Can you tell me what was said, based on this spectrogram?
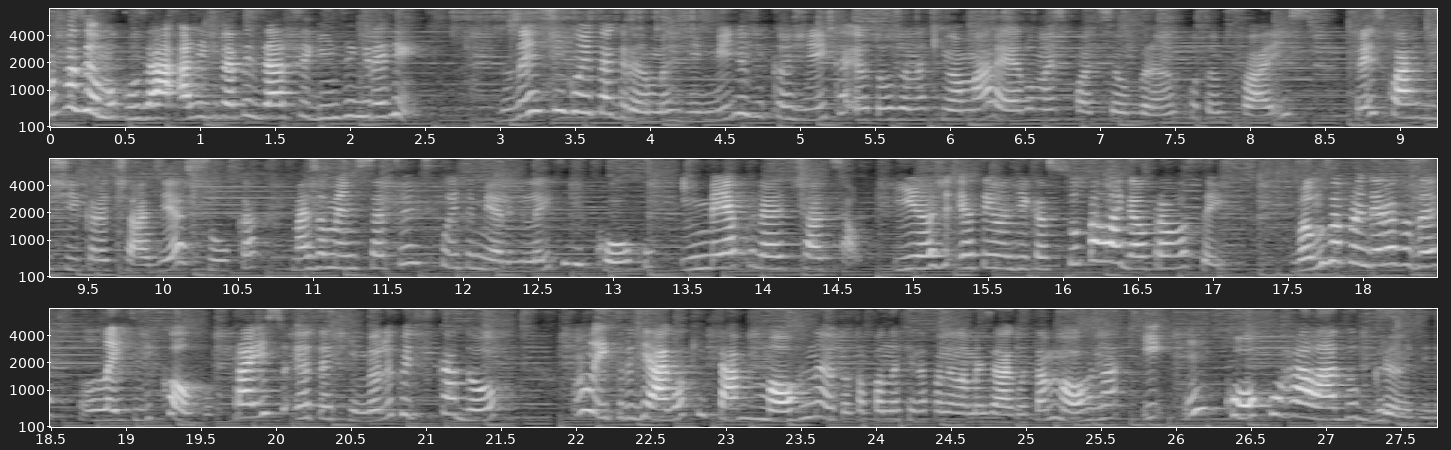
Para fazer o mugunzá, a gente vai precisar dos seguintes ingredientes. 250 gramas de milho de canjica, eu estou usando aqui o amarelo, mas pode ser o branco, tanto faz. 3 quartos de xícara de chá de açúcar, mais ou menos 750 ml de leite de coco e meia colher de chá de sal. E hoje eu tenho uma dica super legal para vocês. Vamos aprender a fazer leite de coco. Para isso eu tenho aqui meu liquidificador, um litro de água que está morna, eu estou topando aqui na panela, mas a água está morna, e um coco ralado grande.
